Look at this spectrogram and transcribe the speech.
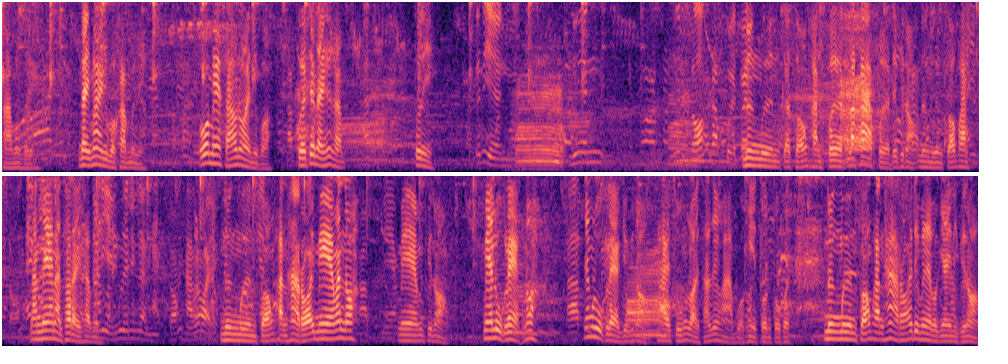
พามาเบิ่งได้มาอยู่บ่ครับมื้อนี้ โอ้แม่สาวน้อยนี่บ่เปิดจังได๋คือครับ ตัวนี้ก็นี่เงินเงินสองครับเปิดไว้หนึ่งหมื่นกับสองพันเปิดราคาเปิดได้อพี่น้องหนึ่งหมื่นสองพันนั่นแม่นั่นเท่าไหร่ครับตัวนี้หมื่นเงินสองห้าร้อยหนึ่งหมื่นสองพันห้าร้อยแม่มันเนาะครับแม่มันพี่น้องแม่ลูกแรกเนาะครับยังลูกแรกอยู่พี่น้องทายสูงร้อยสามสิบห้าบวกนี่ต้นโตเพิ่นหนึ่งหมื่นสองพันห้าร้อยด้วยแม่บักใหญ่นี่พี่น้อง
